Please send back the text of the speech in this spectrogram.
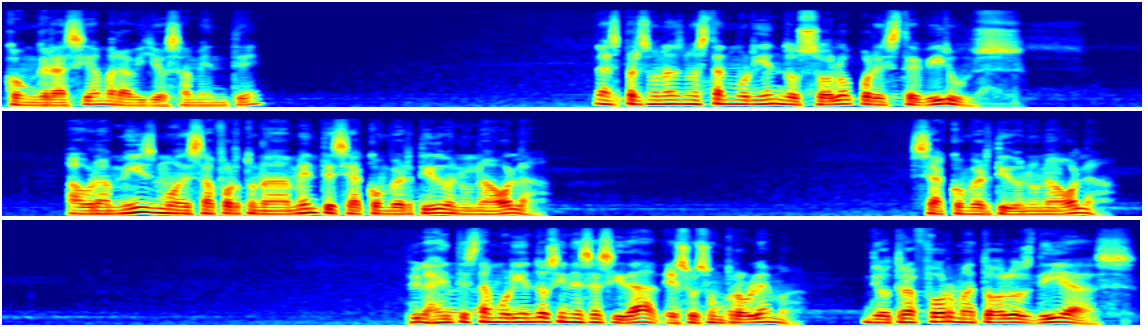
con gracia maravillosamente. Las personas no están muriendo solo por este virus. Ahora mismo, desafortunadamente, se ha convertido en una ola. Se ha convertido en una ola. La gente está muriendo sin necesidad, eso es un problema. De otra forma, todos los días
